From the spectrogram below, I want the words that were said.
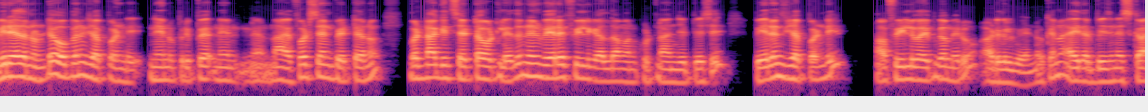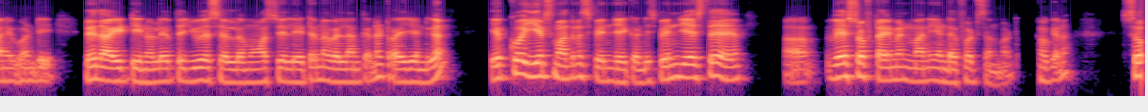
మీరు ఏదైనా ఉంటే ఓపెన్గా చెప్పండి. నేను ప్రిపేర్ నేను నా ఎఫర్ట్స్ నేను పెట్టాను బట్ నాకు ఇది సెట్ అవ్వట్లేదు. నేను వేరే ఫీల్డ్కి వెళ్దాం అనుకుంటున్నా అని చెప్పేసి పేరెంట్స్కి చెప్పండి. ఆ ఫీల్డ్ వైపుగా మీరు అడుగులు వేయండి ఓకేనా? ఐదర్ బిజినెస్ కానివ్వండి లేదా ఐటీనో లేకపోతే యూఎస్ వెళ్ళడం ఆస్ట్రేలియా ఎటన్నా వెళ్ళడానికైనా ట్రై చేయండి. కానీ ఎక్కువ ఇయర్స్ మాత్రం స్పెండ్ చేయకండి. స్పెండ్ చేస్తే waste of time and money and efforts అనమాట ఓకేనా? సో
